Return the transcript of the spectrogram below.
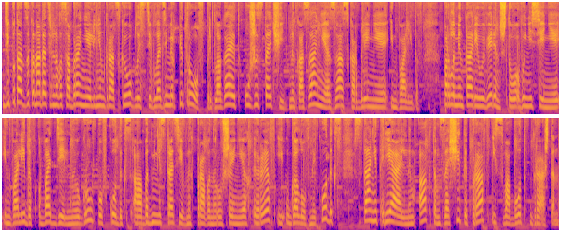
Депутат Законодательного собрания Ленинградской области Владимир Петров предлагает ужесточить наказание за оскорбление инвалидов. Парламентарий уверен, что вынесение инвалидов в отдельную группу в Кодекс об административных правонарушениях РФ и Уголовный кодекс станет реальным актом защиты прав и свобод граждан,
